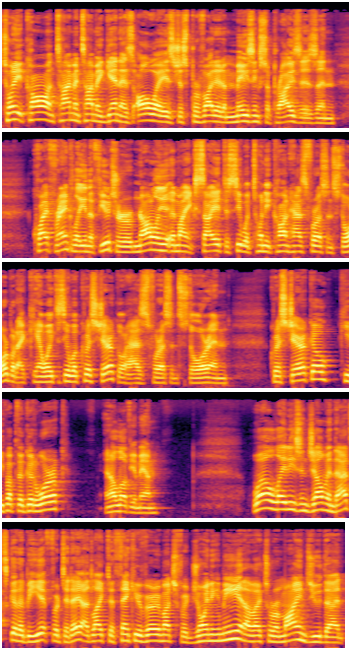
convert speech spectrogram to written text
Tony Khan, time and time again, has always just provided amazing surprises and. Quite frankly, in the future, not only am I excited to see what Tony Khan has for us in store, but I can't wait to see what Chris Jericho has for us in store. And Chris Jericho, keep up the good work, and I love you, man. Well, ladies and gentlemen, that's going to be it for today. I'd like to thank you very much for joining me, and I'd like to remind you that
